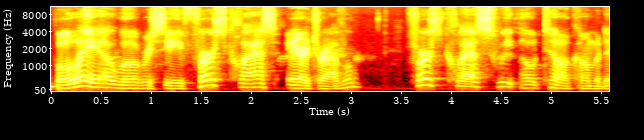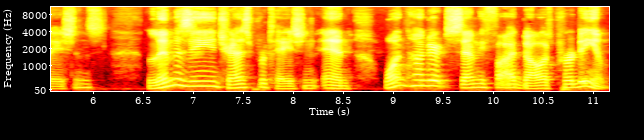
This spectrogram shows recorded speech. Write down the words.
Bollea will receive first class air travel, first class suite hotel accommodations, limousine transportation, and $175 per diem.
